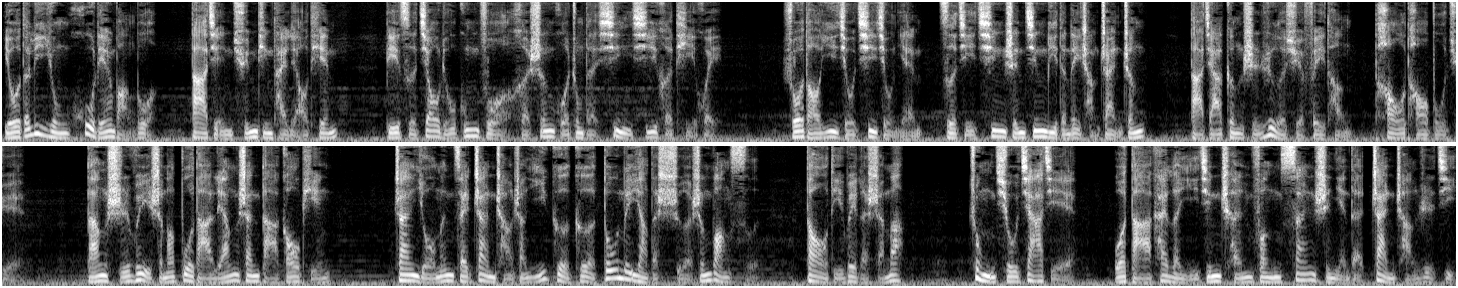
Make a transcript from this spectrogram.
有的利用互联网络搭建群平台聊天，彼此交流工作和生活中的信息和体会。说到一九七九年自己亲身经历的那场战争，大家更是热血沸腾、滔滔不绝。当时为什么不打梁山、打高平？战友们在战场上一个个都那样的舍生忘死，到底为了什么？仲秋佳节，我打开了已经尘封三十年的战场日记。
